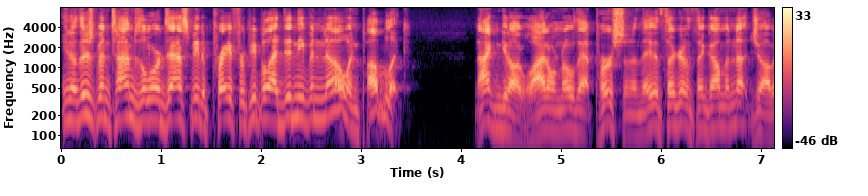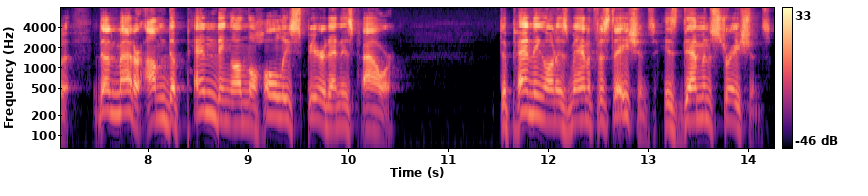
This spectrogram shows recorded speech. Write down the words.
You know, there's been times the Lord's asked me to pray for people I didn't even know in public. And I can get like, well, I don't know that person, and they, they're going to think I'm a nut job. It doesn't matter. I'm depending on the Holy Spirit and His power, depending on His manifestations, His demonstrations.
